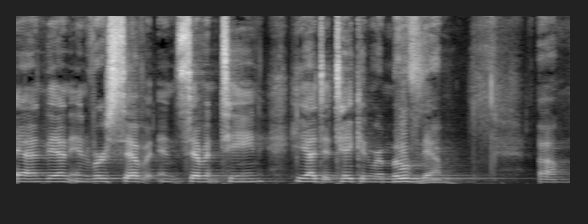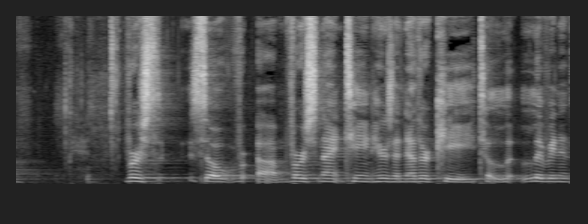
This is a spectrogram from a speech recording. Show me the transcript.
And then in verse seven, in 17, he had to take and remove them. Um, verse, so um, verse 19, here's another key to living in,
